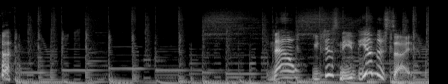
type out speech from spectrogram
now we just need the other side.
